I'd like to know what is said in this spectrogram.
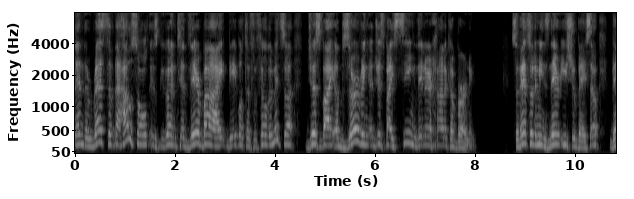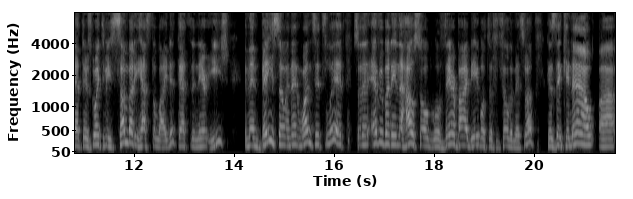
then the rest of the household is going to thereby be able to fulfill the mitzvah just by observing and just by seeing the Ner Chanukah burning. So that's what it means, Ner Ishu Beso, that there's going to be somebody has to light it. That's the Ner Ish and then beso, and then once it's lit, so then everybody in the household will thereby be able to fulfill the mitzvah because they can now uh,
